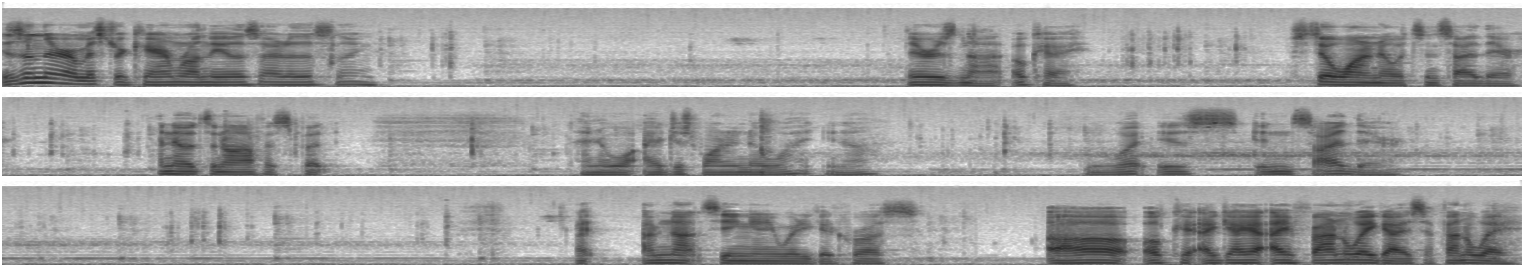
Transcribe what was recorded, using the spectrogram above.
Isn't there a Mr. Camera on the other side of this thing? There is not. Okay. Still want to know what's inside there. I know it's an office, but I know. I just want to know what you know. What is inside there? I'm not seeing any way to get across. Oh, okay. I, I I found a way, guys. I found a way.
